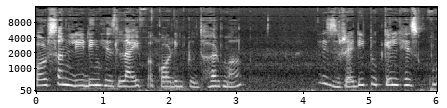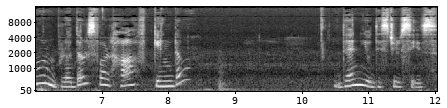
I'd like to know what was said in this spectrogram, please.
person leading his life according to dharma is ready to kill his own brothers for half kingdom? Then Yudhishthir says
